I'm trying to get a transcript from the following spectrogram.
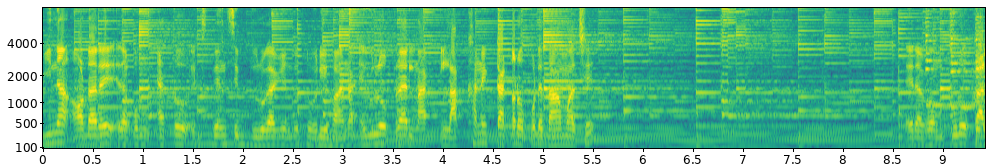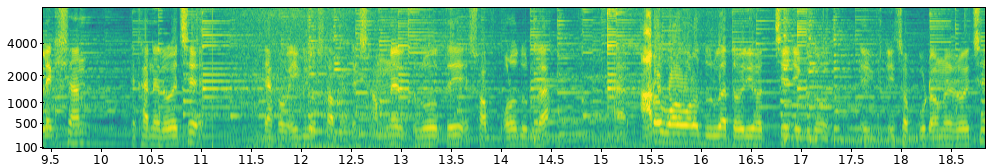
বিনা অর্ডারে এরকম এত এক্সপেন্সিভ দুর্গা কিন্তু তৈরি হয় না। এগুলো প্রায় লাখ, লাখখানেক টাকার ওপরে দাম আছে। এরকম পুরো কালেকশান এখানে রয়েছে। দেখো এইগুলো সব সামনের রোতে সব বড় দুর্গা। আর আরও বড় বড় দুর্গা তৈরি হচ্ছে যেগুলো এই এইসব গোডাউনে রয়েছে।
